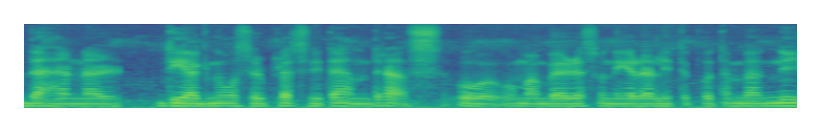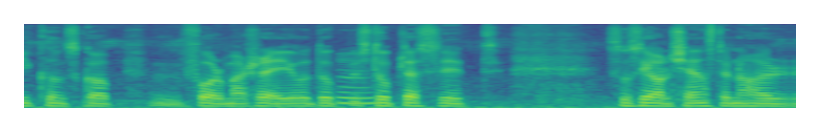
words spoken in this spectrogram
Det här när diagnoser plötsligt ändras och, och man börjar resonera lite på att ny kunskap formar sig och då Mm. står plötsligt socialtjänsten har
